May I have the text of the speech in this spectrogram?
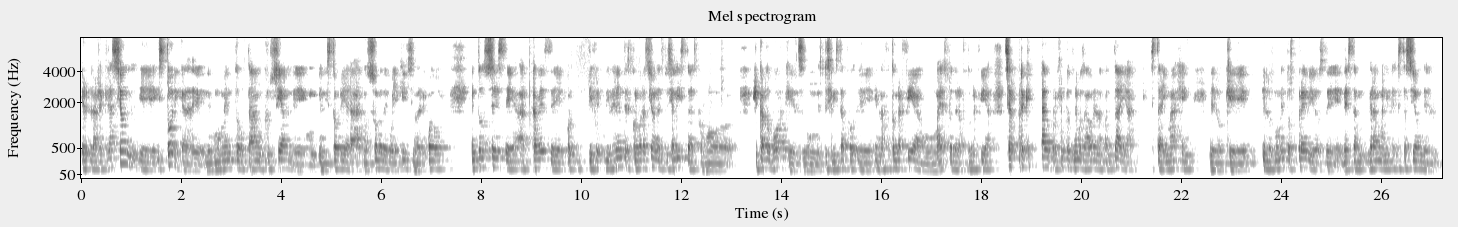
la recreación eh, histórica de, un momento tan crucial en, la historia no solo de Guayaquil, sino del Ecuador. Entonces, eh, a través de diferentes colaboraciones especialistas como Ricardo Borges, un especialista eh, en la fotografía, un maestro de la fotografía, se ha recreado, por ejemplo, tenemos ahora en la pantalla esta imagen de lo que en los momentos previos de, de esta gran manifestación del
